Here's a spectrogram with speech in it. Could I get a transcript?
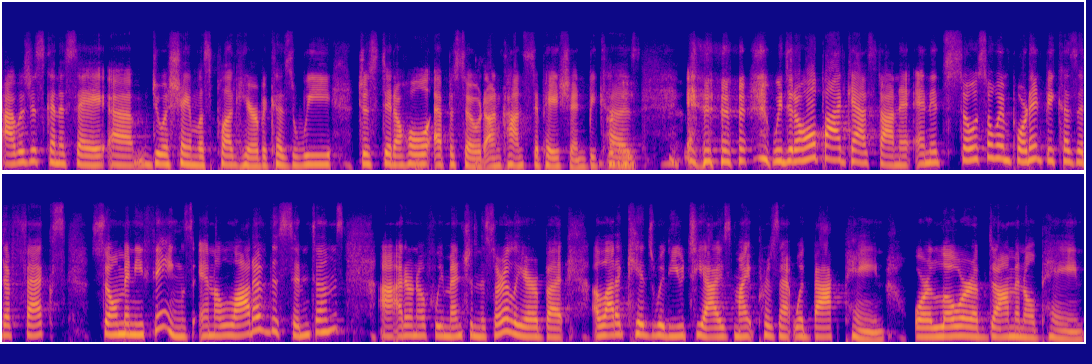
I was just going to say, um, do a shameless plug here because we just did a whole episode on constipation because we did a whole podcast on it. And it's so, so important because it affects so many things. And a lot of the symptoms, uh, I don't know if we mentioned this earlier, but a lot of kids with UTIs might present with back pain or lower abdominal pain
